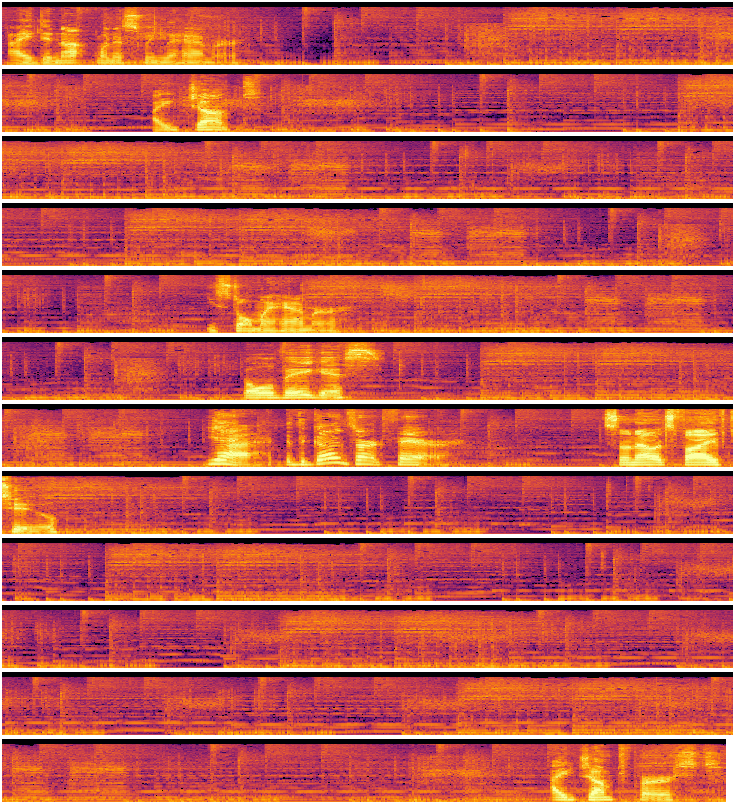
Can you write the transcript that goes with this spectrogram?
I did not want to swing the hammer. I jumped. He stole my hammer. Goal Vegas. Yeah, the guns aren't fair. So now it's 5-2. I jumped first.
